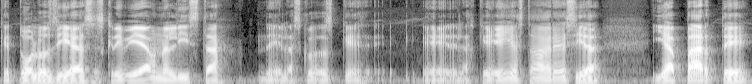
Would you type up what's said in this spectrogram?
Que todos los días escribía una lista de las cosas que, eh, de las que ella estaba agradecida. Y aparte,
